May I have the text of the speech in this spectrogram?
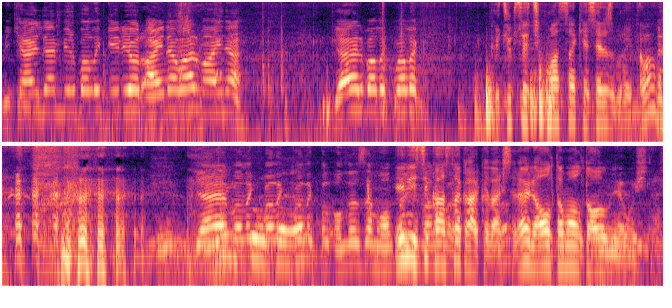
Mikail'den bir balık geliyor. Ayna var mı ayna? Gel balık balık. Küçükse çıkmazsa keseriz burayı tamam mı? Gel balık balık balık. balık. Olursa montajı En iyisi kastak arkadaşlar. Öyle olta molta olmuyor bu işler.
